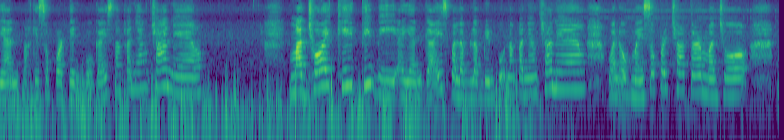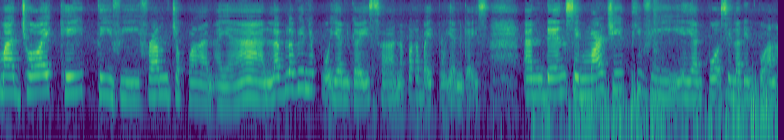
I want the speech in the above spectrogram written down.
Yan, paki-support din po guys ng kanyang channel. Majoy KTV. Ayan guys, palablab din po ng kanyang channel. One of my super chatter, Majo, Majoy KTV from Japan. Ayan, lablabin niyo po yan guys ha. Napakabait po yan guys. And then si Margie TV. Ayan po, sila din po ang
